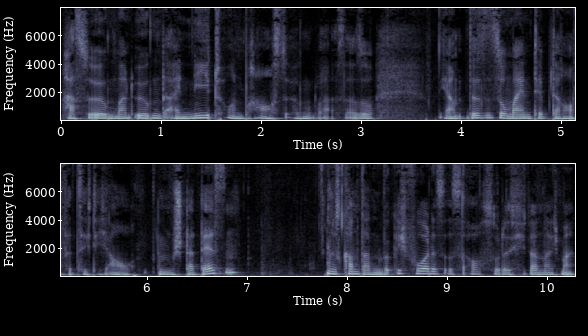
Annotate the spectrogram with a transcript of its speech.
hast du irgendwann irgendein Need und brauchst irgendwas. Also ja, das ist so mein Tipp, darauf verzichte ich auch. Ähm, stattdessen, und es kommt dann wirklich vor, das ist auch so, dass ich dann manchmal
